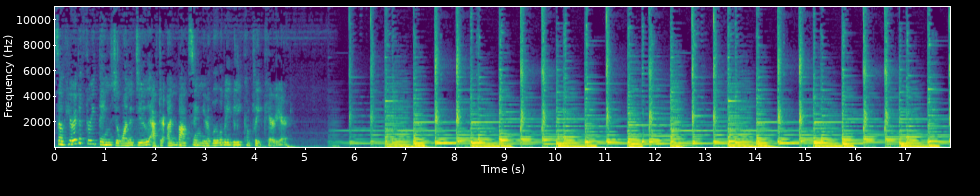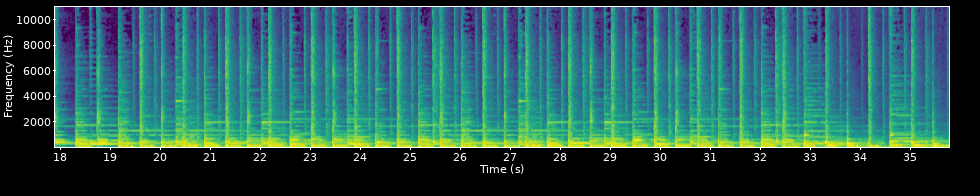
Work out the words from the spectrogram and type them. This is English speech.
So here are the three things you'll want to do after unboxing your little baby complete carrier.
